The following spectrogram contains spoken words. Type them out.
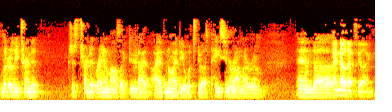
literally turned it, just turned it random. I was like, dude, I I have no idea what to do. I was pacing around my room, and uh, I know that feeling.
